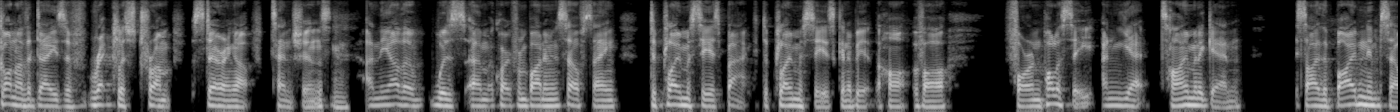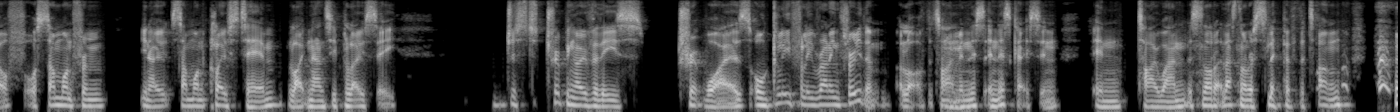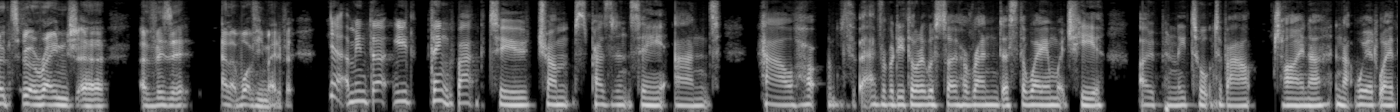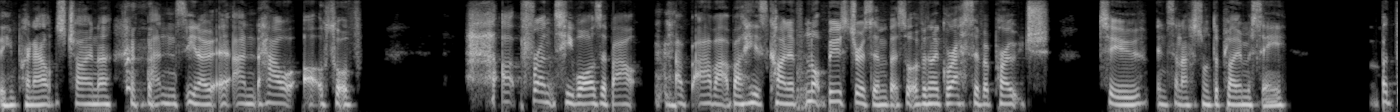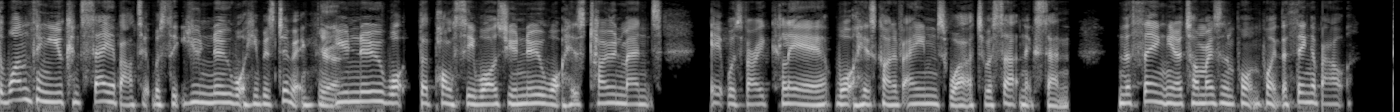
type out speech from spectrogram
Gone are the days of reckless Trump stirring up tensions. Mm. And the other was um, a quote from Biden himself saying, "Diplomacy is back. Diplomacy is going to be at the heart of our foreign policy." And yet, time and again, it's either Biden himself or someone from you know someone close to him, like Nancy Pelosi, just tripping over these tripwires or gleefully running through them a lot of the time. Mm. In this in this case, in in Taiwan, it's not a, that's not a slip of the tongue to arrange a, a visit. Ella, what have you made of it? Yeah, I mean that you think back to Trump's presidency and how ho- everybody thought it was so horrendous the way in which he openly talked about China in that weird way that he pronounced China, and you know, and how uh, sort of upfront he was about about about his kind of not boosterism, but sort of an aggressive approach to international diplomacy. But the one thing you can say about it was that you knew what he was doing. Yeah. You knew what the policy was. You knew what his tone meant. It was very clear what his kind of aims were to a certain extent. And the thing, you know, Tom raised an important point. The thing about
